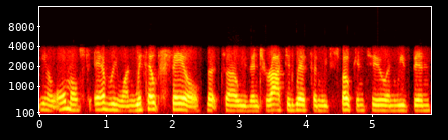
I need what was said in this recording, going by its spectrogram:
you know almost everyone without fail that uh, we've interacted with and we've spoken to and we've been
